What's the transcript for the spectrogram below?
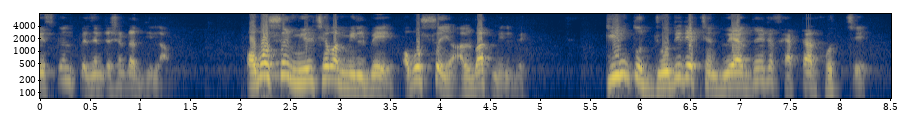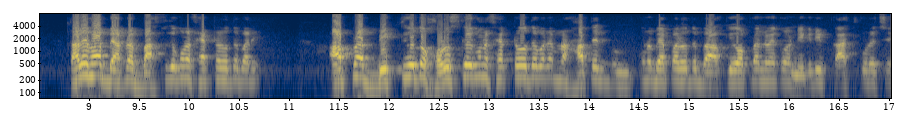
বেশ করে প্রেজেন্টেশনটা দিলাম। অবশ্যই মিলছে বা মিলবে, অবশ্যই আলবাত মিলবে। কিন্তু যদি দেখছেন দু একজন এটা ফ্যাক্টর হচ্ছে, তাহলে ভাববে আপনার বাস্তুতে কোনো ফ্যাক্টর হতে পারে। আপনার ব্যক্তিগত হরস্কোপে কোনো ফ্যাক্টর হতে পারে, আপনার হাতের কোনো ব্যাপার হতে বা কেউ আপনার নামে কোনো নেগেটিভ কাজ করেছে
